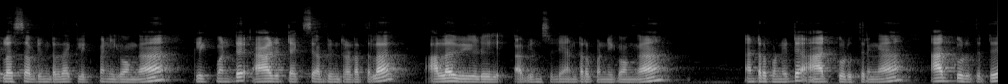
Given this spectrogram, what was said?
ப்ளஸ் அப்படின்றத கிளிக் பண்ணிக்கோங்க. கிளிக் பண்ணிட்டு ஆடு டெக்ஸ் அப்படின்ற இடத்துல அளவீடு அப்படின்னு சொல்லி என்டர் பண்ணிக்கோங்க. என்டர் பண்ணிவிட்டு ஆட் கொடுத்துருங்க. ஆட் கொடுத்துட்டு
